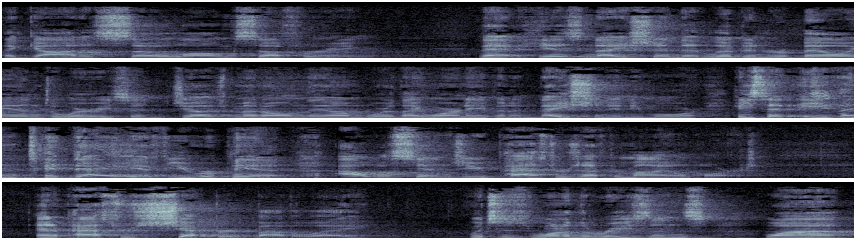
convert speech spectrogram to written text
that God is so long suffering that his nation that lived in rebellion to where he sent judgment on them, where they weren't even a nation anymore, he said, Even today, if you repent, I will send you pastors after my own heart. And a pastor's a shepherd, by the way, which is one of the reasons why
